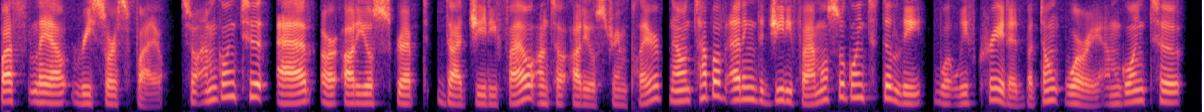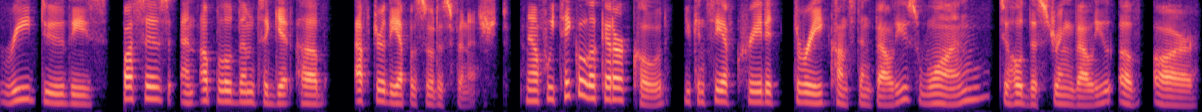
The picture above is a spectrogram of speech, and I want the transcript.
bus layout resource file. So I'm going to add our audio audioscript.gd file onto AudioStream Player. Now on top of adding the GD file, I'm also going to delete what we've created, but don't worry, I'm going to redo these buses and upload them to GitHub after the episode is finished. Now, if we take a look at our code, you can see I've created three constant values. One, to hold the string value of our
